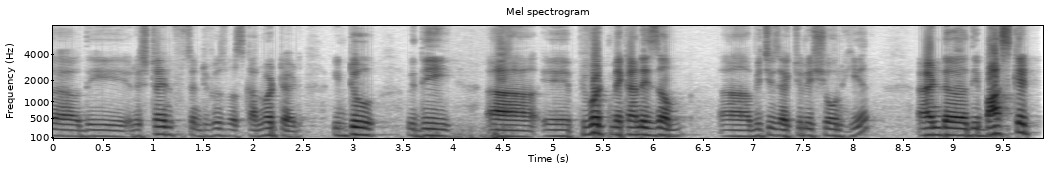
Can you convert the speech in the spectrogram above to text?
uh, the restrained centrifuge was converted into with the uh, a pivot mechanism uh, which is actually shown here. And the basket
